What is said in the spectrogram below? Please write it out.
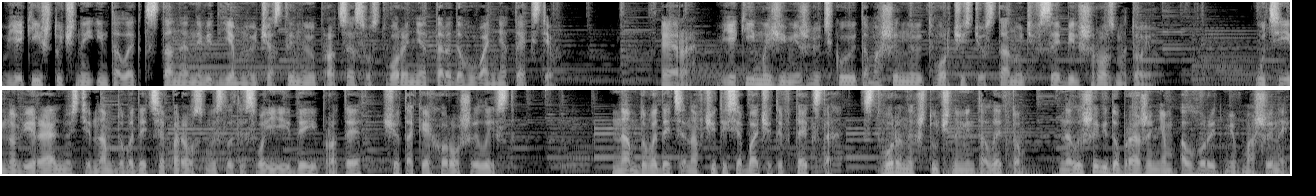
в якій штучний інтелект стане невід'ємною частиною процесу створення та редагування текстів. Ера, в якій межі між людською та машинною творчістю стануть все більш розмитою. У цій новій реальності нам доведеться переосмислити свої ідеї про те, що таке хороший лист. Нам доведеться навчитися бачити в текстах, створених штучним інтелектом, не лише відображенням алгоритмів машини,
